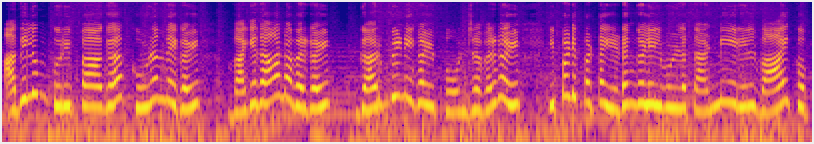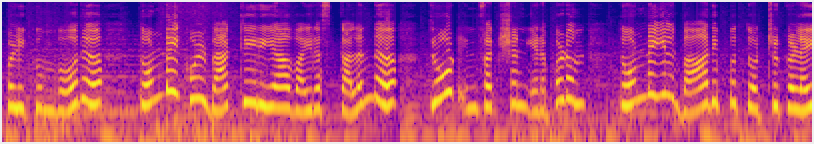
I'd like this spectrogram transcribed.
அதிலும் குறிப்பாக குழந்தைகள் வயதானவர்கள் கர்ப்பிணிகள் போன்றவர்கள் இப்படிப்பட்ட இடங்களில் உள்ள தண்ணீரில் வாய் கொப்பளிக்கும் போது தொண்டைக்குள் பாக்டீரியா வைரஸ் கலந்து த்ரோட் இன்ஃபெக்ஷன் எனப்படும் தொண்டையில் பாதிப்பு தொற்றுக்களை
